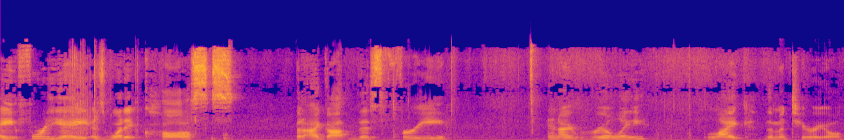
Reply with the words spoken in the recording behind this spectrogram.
848 is what it costs, but I got this free and I really like the material.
